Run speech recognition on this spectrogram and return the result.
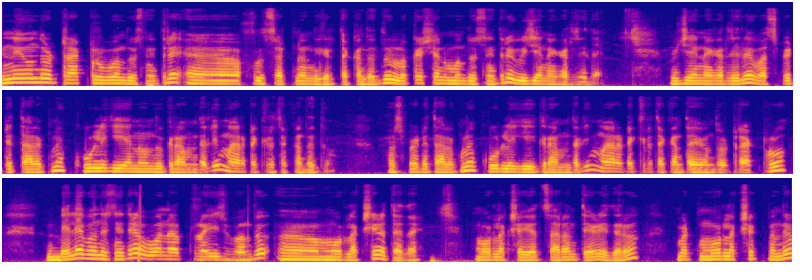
ಇನ್ನೊಂದು ಈ ಒಂದು ಟ್ರ್ಯಾಕ್ಟರ್ ಬಂದು ಸ್ನೇಹಿತರೆ ಫುಲ್ ಸೆಟ್ನೊಂದಿಗೆ ಇರ್ತಕ್ಕಂಥದ್ದು ಲೊಕೇಶನ್ ಬಂದು ಸ್ನೇಹಿತರೆ ವಿಜಯನಗರ ಜಿಲ್ಲೆ. ವಿಜಯನಗರ ಜಿಲ್ಲೆ ಹೊಸಪೇಟೆ ತಾಲೂಕಿನ ಕೂಡ್ಲಿಗಿ ಅನ್ನೋ ಒಂದು ಗ್ರಾಮದಲ್ಲಿ ಮಾರಾಟಕ್ಕಿರ್ತಕ್ಕಂಥದ್ದು ಹೊಸಪೇಟೆ ತಾಲೂಕಿನ ಕೂಡ್ಲಿಗಿ ಗ್ರಾಮದಲ್ಲಿ ಮಾರಾಟಕ್ಕಿರ್ತಕ್ಕಂಥ ಈ ಒಂದು ಟ್ರ್ಯಾಕ್ಟ್ರು. ಬೆಲೆ ಬಂದು ಸ್ನೇಹಿತರೆ ಓನರ್ ಪ್ರೈಸ್ ಬಂದು ಮೂರು ಲಕ್ಷ ಹೇಳ್ತಾ ಇದೆ. ಮೂರು ಲಕ್ಷ ಐವತ್ತು ಸಾವಿರ ಅಂತ ಹೇಳಿದರು ಬಟ್ ಮೂರು ಲಕ್ಷಕ್ಕೆ ಬಂದರೆ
